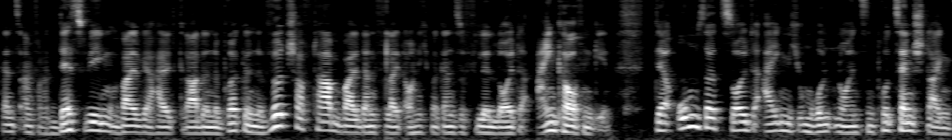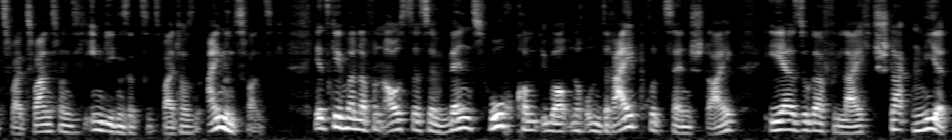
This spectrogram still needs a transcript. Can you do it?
Ganz einfach deswegen, weil wir halt gerade eine bröckelnde Wirtschaft haben, weil dann vielleicht auch nicht mehr ganz so viele Leute einkaufen gehen. Der Umsatz sollte eigentlich um rund 19% steigen, 2022 im Gegensatz zu 2021. Jetzt geht man davon aus, dass er, wenn es hochkommt, überhaupt noch um 3% steigt, eher sogar vielleicht stagniert.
